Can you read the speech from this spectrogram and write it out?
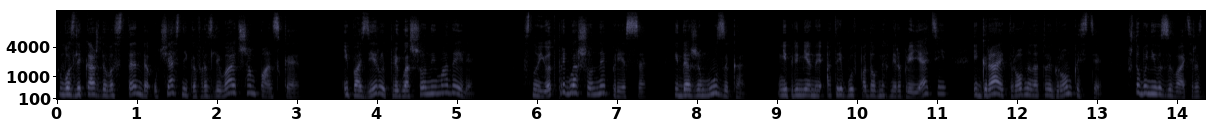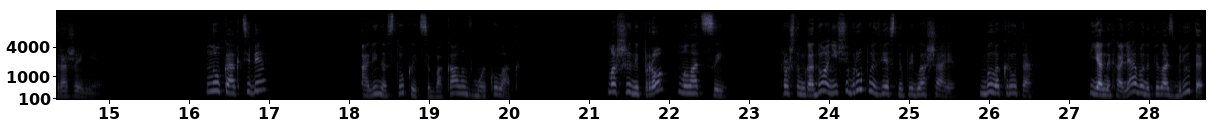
Возле каждого стенда участников разливают шампанское и позируют приглашенные модели. Снует приглашенная пресса и даже музыка, непременный атрибут подобных мероприятий, играет ровно на той громкости, чтобы не вызывать раздражения. «Ну как тебе?» Алина стукается бокалом в мой кулак. «Машины ПРО молодцы. В прошлом году они еще группу известную приглашали. Было круто. Я на халяву напилась брюта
